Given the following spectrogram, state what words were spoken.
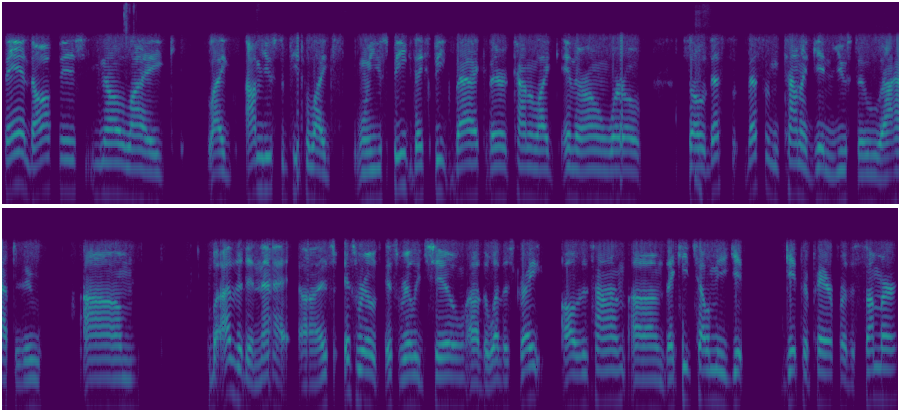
standoffish, you know, like like I'm used to people like when you speak, they speak back. They're kind of like in their own world. So that's that's some kind of getting used to. I have to do. Um, but other than that, uh, it's it's real. It's really chill. Uh, the weather's great all the time. Um, they keep telling me get get prepared for the summer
